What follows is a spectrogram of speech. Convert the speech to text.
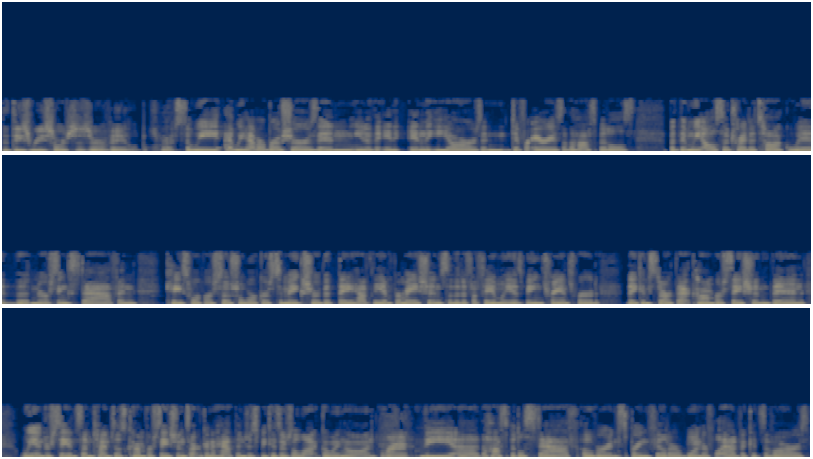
that these resources are available? So we we have our brochures in you know the in, in the ERs and different areas of the hospitals, but then we also try to talk with the nursing staff and caseworkers, social workers to make sure that they have the information so that if a family is being transferred, they can start that conversation. Then we understand sometimes those conversations aren't going to happen just because there's a lot going on. Right. The uh, the hospital staff over in Springfield are wonderful advocates of ours.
